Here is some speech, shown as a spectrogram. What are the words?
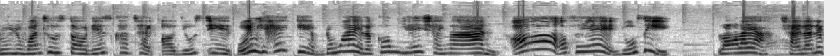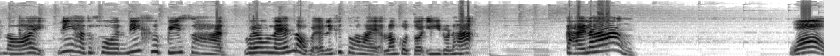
Do you want to store this contact or use it โอ้ยมีให้เก็บด้วยแล้วก็มีให้ใช้งานอ๋อโอเคยูสิรออะไรอะ ใช้แล้วเรียบร้อย นี่ค่ะทุกคนนี่คือปีศาจเวลเลนหรอเวลเลนคือตัวอะไรอะลองกดตัว E ดูนะฮะกายล่าง ว้าว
